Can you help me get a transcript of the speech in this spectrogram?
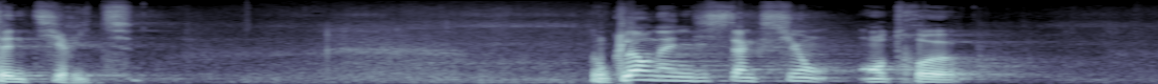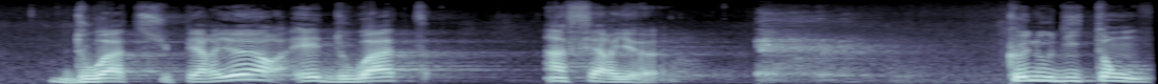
tentirites. Donc là, on a une distinction entre droite supérieure et droite inférieure. Que nous dit-on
